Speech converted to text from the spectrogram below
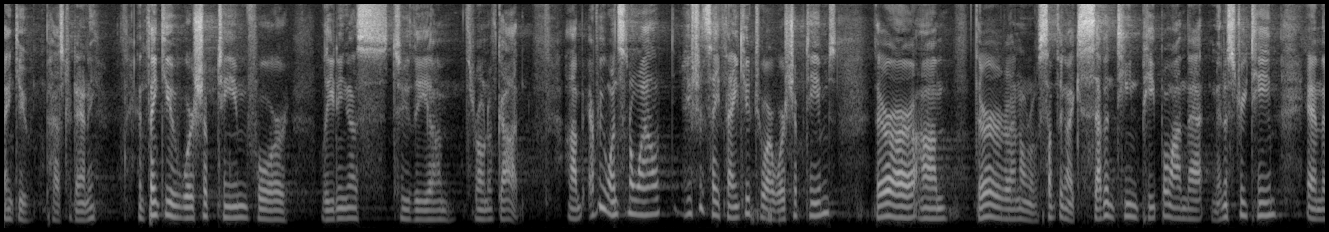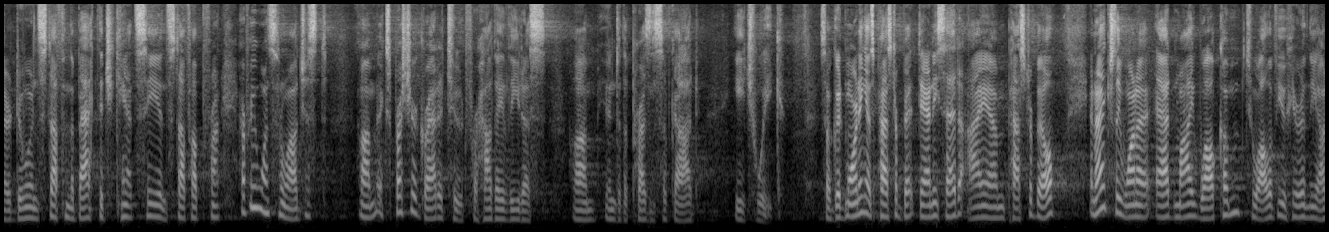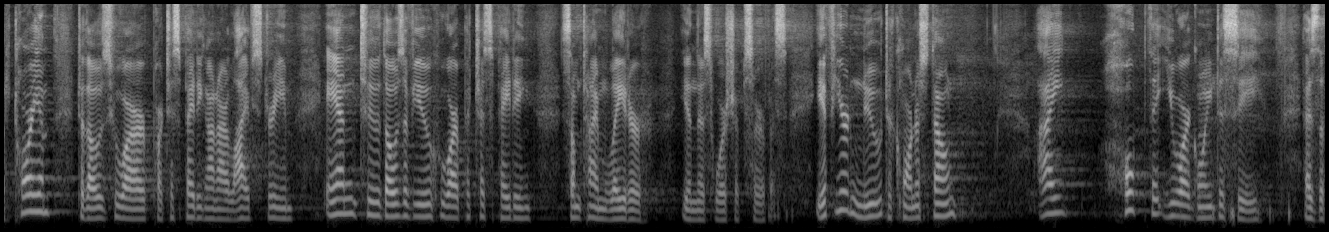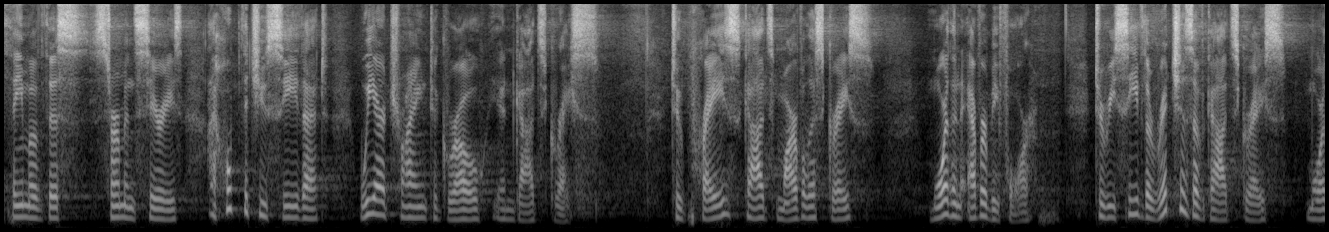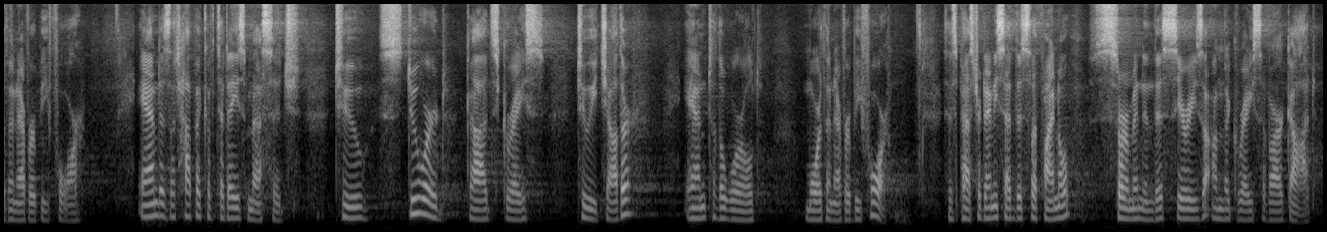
Thank you, Pastor Danny. And thank you, worship team, for leading us to the um, throne of God. Um, every once in a while, you should say thank you to our worship teams. There are, um, there are, I don't know, something like 17 people on that ministry team, and they're doing stuff in the back that you can't see and stuff up front. Every once in a while, just um, express your gratitude for how they lead us um, into the presence of God each week. So, good morning. As Pastor Danny said, I am Pastor Bill, and I actually want to add my welcome to all of you here in the auditorium, to those who are participating on our live stream, and to those of you who are participating sometime later in this worship service. If you're new to Cornerstone, I hope that you are going to see, as the theme of this sermon series, I hope that you see that we are trying to grow in God's grace, to praise God's marvelous grace more than ever before, to receive the riches of God's grace more than ever before, and as the topic of today's message, to steward God's grace to each other and to the world more than ever before. As Pastor Danny said, this is the final sermon in this series on the grace of our God.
